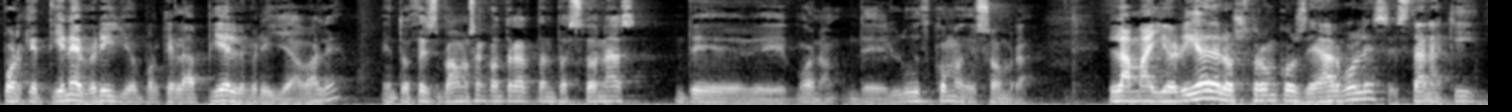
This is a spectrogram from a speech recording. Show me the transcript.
porque tiene brillo, porque la piel brilla, ¿vale? Entonces vamos a encontrar tantas zonas de, bueno, de luz como de sombra. La mayoría de los troncos de árboles están aquí.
